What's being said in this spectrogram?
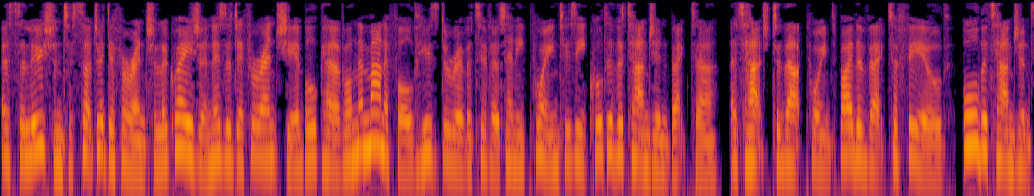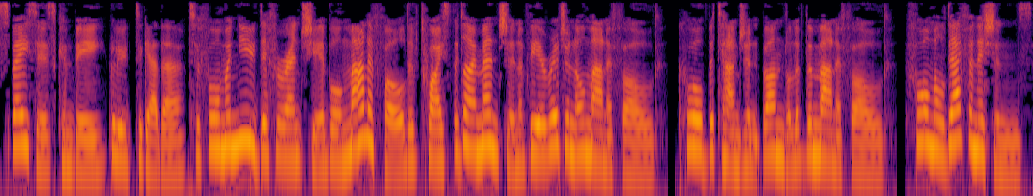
A solution to such a differential equation is a differentiable curve on the manifold whose derivative at any point is equal to the tangent vector attached to that point by the vector field. All the tangent spaces can be glued together to form a new differentiable manifold of twice the dimension of the original manifold called the tangent bundle of the manifold. Formal definitions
